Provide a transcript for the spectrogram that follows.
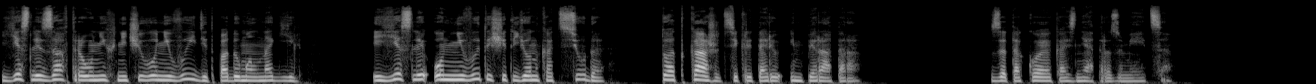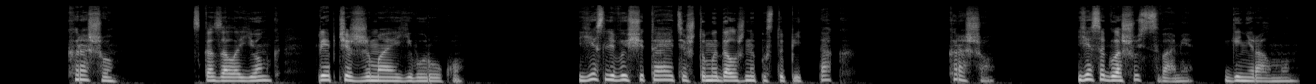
«Если завтра у них ничего не выйдет», — подумал Нагиль, и если он не вытащит Йонг отсюда, то откажет секретарю императора. За такое казнят, разумеется. «Хорошо», — сказала Йонг, крепче сжимая его руку. «Если вы считаете, что мы должны поступить так, хорошо. Я соглашусь с вами, генерал Мун».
